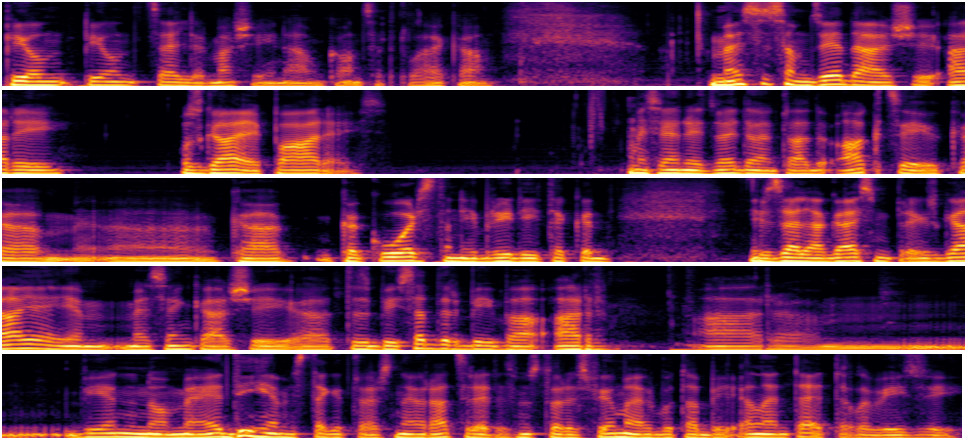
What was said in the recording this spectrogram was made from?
pilni, pilni ceļi ar mašīnām koncerta laikā. Mēs esam dziedājuši arī uz gājēju pārējais. Mēs vienreiz veidojam tādu akciju, ka, uh, ka, ka koris tajā brīdī, te, kad ir zaļā gaisma priekš gājējiem, mēs vienkārši uh, tas bija sadarbībā ar ar um, vienu no mēdījiem. Es tagad vairs nevaru atcerēties, mums toreiz filmēja, varbūt tā bija LNT televīzija.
